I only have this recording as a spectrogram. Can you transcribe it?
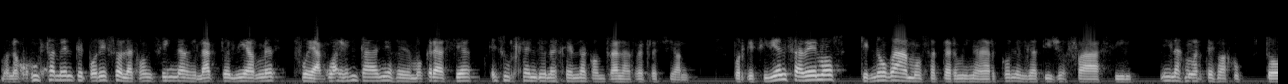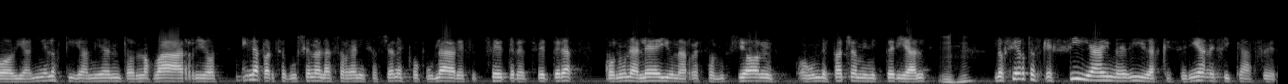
Bueno, justamente por eso la consigna del acto el viernes fue a 40 años de democracia, es urgente una agenda contra la represión. Porque si bien sabemos que no vamos a terminar con el gatillo fácil, ni las muertes bajo custodia, ni el hostigamiento en los barrios, ni la persecución a las organizaciones populares, etcétera, etcétera, con una ley, una resolución o un despacho ministerial, lo cierto es que sí hay medidas que serían eficaces,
